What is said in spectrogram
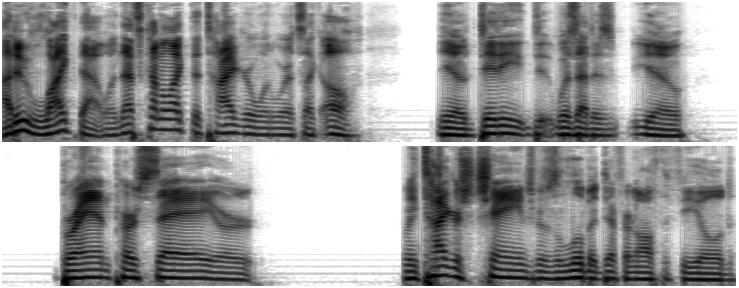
I do like that one. That's kind of like the Tiger one where it's like, oh, you know, did he, was that his, you know, brand per se? Or, I mean, Tiger's changed, but it was a little bit different off the field.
